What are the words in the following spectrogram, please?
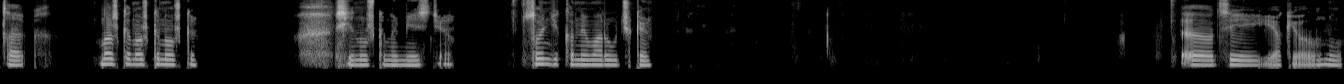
Так. Ножка, ножка, ножка. Всі ножки на місці. Сондіка нема ручки. Е, ці, як його, ну,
